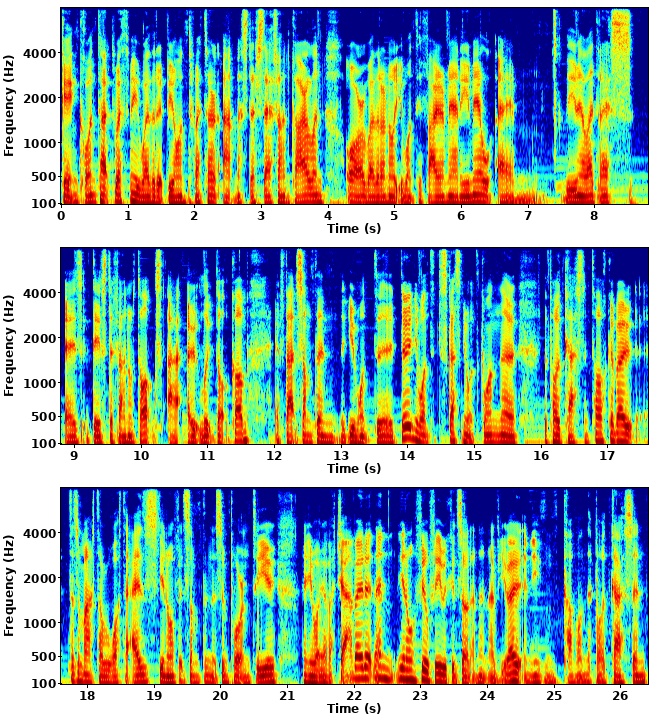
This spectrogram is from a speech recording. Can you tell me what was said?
get in contact with me, whether it be on Twitter at Mr. Stefan Carlin or whether or not you want to fire me an email. Um, the email address is Di Stefano Talks at outlook.com. If that's something that you want to do and you want to discuss and you want to go on the, the podcast and talk about, it doesn't matter what it is, you know, if it's something that's important to you and you want to have a chat about it, then, you know, feel free, we can sort an interview out and you can come on the podcast and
